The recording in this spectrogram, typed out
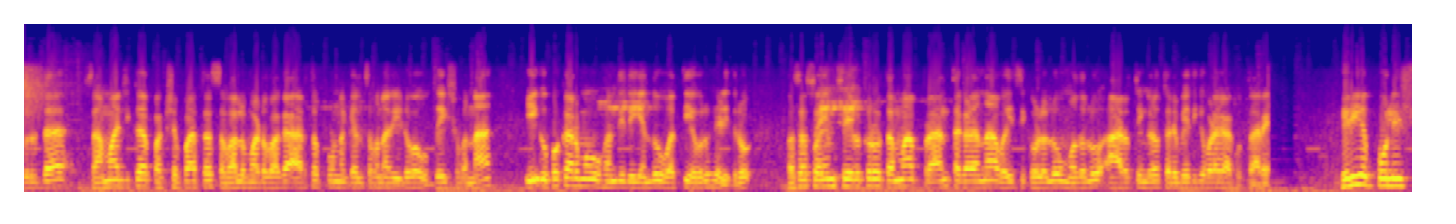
ವಿರುದ್ಧ ಸಾಮಾಜಿಕ ಪಕ್ಷಪಾತ ಸವಾಲು ಮಾಡುವಾಗ ಅರ್ಥಪೂರ್ಣ ಕೆಲಸವನ್ನು ನೀಡುವ ಉದ್ದೇಶವನ್ನ ಈ ಉಪಕ್ರಮವು ಹೊಂದಿದೆ ಎಂದು ಒತ್ತಿ ಅವರು ಹೇಳಿದರು. ಹೊಸ ಸ್ವಯಂ ಸೇವಕರು ತಮ್ಮ ಪ್ರಾಂತಗಳನ್ನು ವಹಿಸಿಕೊಳ್ಳಲು ಮೊದಲು ಆರು ತಿಂಗಳು ತರಬೇತಿಗೆ ಒಳಗಾಗುತ್ತಾರೆ. ಹಿರಿಯ ಪೊಲೀಸ್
